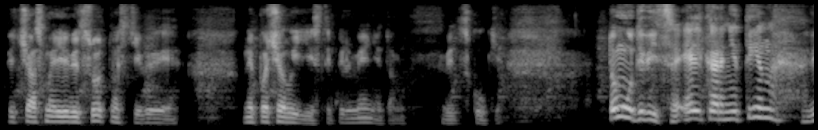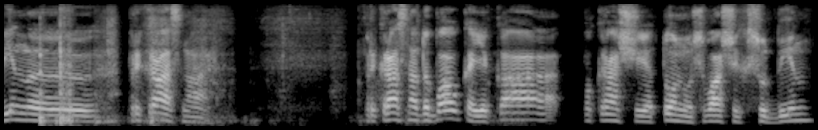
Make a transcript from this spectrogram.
під час моєї відсутності ви не почали їсти пельмені там від скуки. Тому дивіться, L-карнітин, він е, прекрасна, прекрасна добавка, яка покращує тонус ваших судин,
